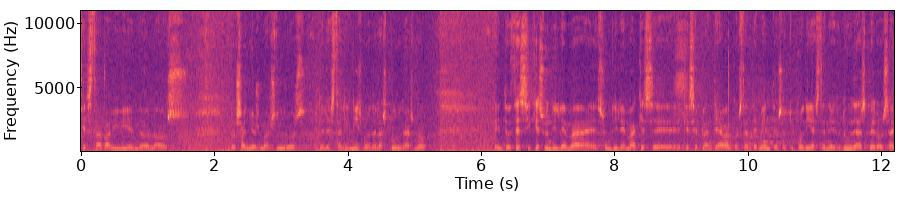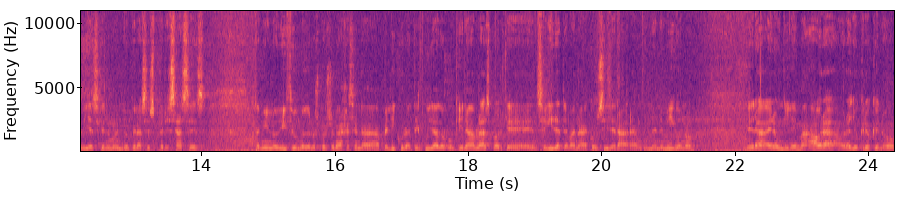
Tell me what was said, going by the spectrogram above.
que estaba viviendo los, los años más duros del estalinismo, de las purgas, ¿no? Entonces sí que es un dilema, es un dilema que se, que se planteaban constantemente. O sea, tú podías tener dudas, pero sabías que en el momento que las expresases, también lo dice uno de los personajes en la película, ten cuidado con quien hablas porque enseguida te van a considerar un enemigo, ¿no? Era, era un dilema. Ahora, ahora yo creo que no.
